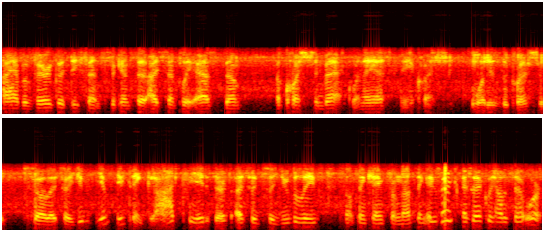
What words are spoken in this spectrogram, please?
I have a very good defense against it. I simply ask them a question back when they ask me a question. What is the question? So they say, "You you you think God created the earth?" I said, "So you believe something came from nothing? Exactly. Exactly. How does that work?"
